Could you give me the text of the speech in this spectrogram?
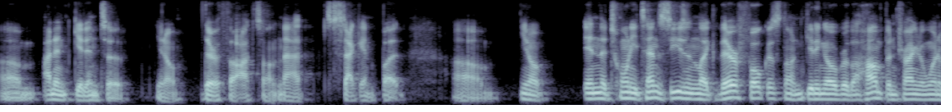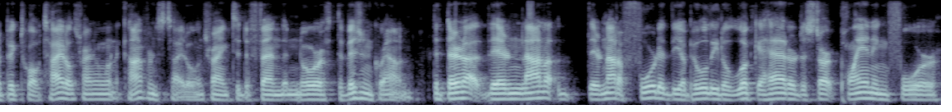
um, I didn't get into, you know, their thoughts on that second. But um, you know, in the 2010 season, like they're focused on getting over the hump and trying to win a Big 12 title, trying to win a conference title, and trying to defend the North Division crown. That they're not they're not they're not afforded the ability to look ahead or to start planning for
